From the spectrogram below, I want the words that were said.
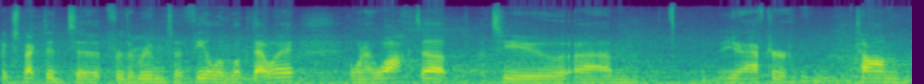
expected to for the room to feel and look that way, when I walked up to um, you know, after Tom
